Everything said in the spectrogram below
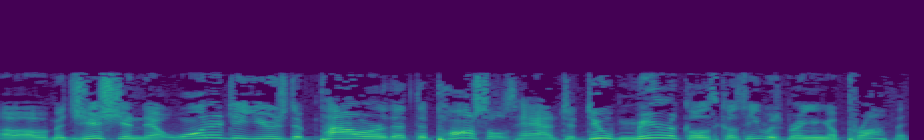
of a magician that wanted to use the power that the apostles had to do miracles because he was bringing a profit.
